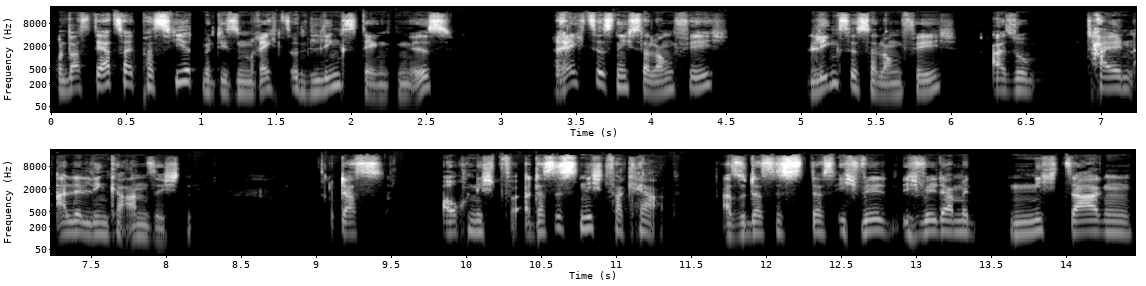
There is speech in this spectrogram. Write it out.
Und was derzeit passiert mit diesem Rechts- und Linksdenken ist, rechts ist nicht salonfähig, links ist salonfähig, also teilen alle linke Ansichten. Das auch nicht, das ist nicht verkehrt. Also das ist, das ich will, ich will damit nicht sagen,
